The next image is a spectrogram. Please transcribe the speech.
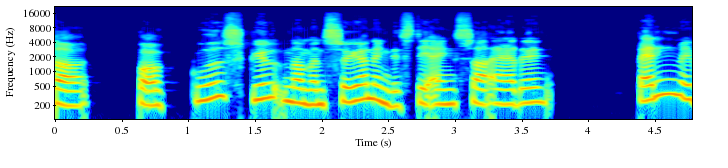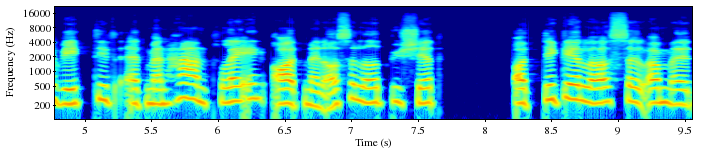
Så for guds skyld, når man søger en investering, så er det fandme vigtigt, at man har en plan, og at man også har lavet et budget. Og det gælder også selvom, at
